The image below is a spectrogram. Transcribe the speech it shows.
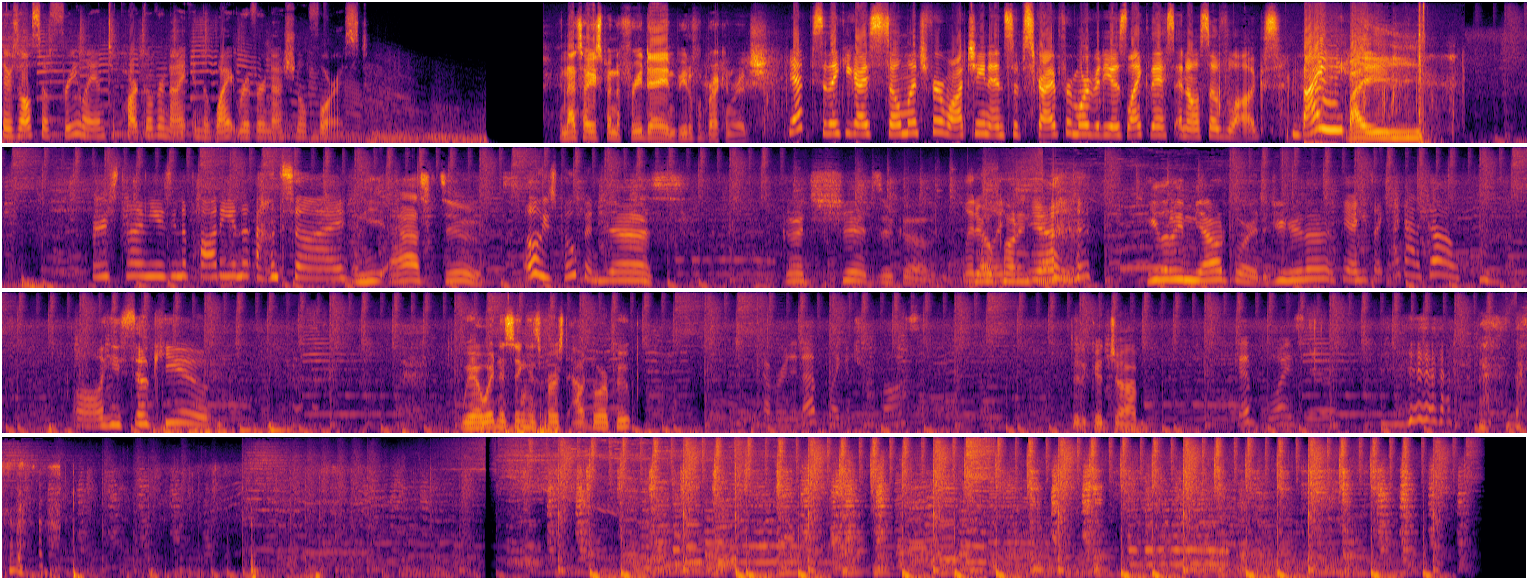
There's also free land to park overnight in the White River National Forest. And that's how you spend a free day in beautiful Breckenridge. Yep, so thank you guys so much for watching and subscribe for more videos like this and also vlogs. Bye! Bye! First time using the potty in the outside. And he asked too. Oh, he's pooping. Yes. Good shit, Zuko. Literally. No pun intended. he literally meowed for it. Did you hear that? Yeah, he's like, I gotta go. Oh, he's so cute. We are witnessing his first outdoor poop. Covering it up like a true boss. Did a good job. Good boy, Zoo.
